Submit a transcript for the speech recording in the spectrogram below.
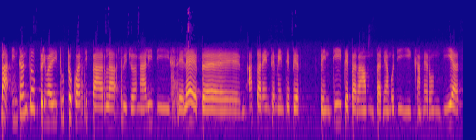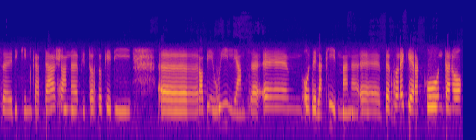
Ma intanto prima di tutto qua si parla sui giornali di celeb eh, apparentemente per pentite, parliamo di Cameron Diaz, di Kim Kardashian piuttosto che di eh, Robin Williams ehm, o della Kidman, eh, persone che raccontano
